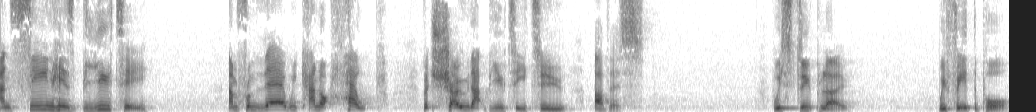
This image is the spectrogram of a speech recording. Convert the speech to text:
and seen his beauty. And from there, we cannot help but show that beauty to others. We stoop low, we feed the poor,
